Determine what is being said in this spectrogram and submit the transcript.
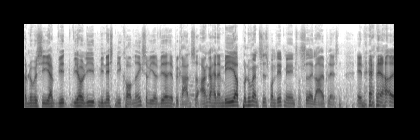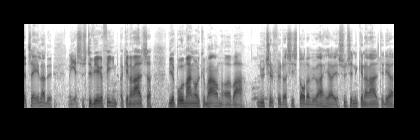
Jamen, nu vil jeg sige, ja, vi, vi, har jo lige, vi er næsten lige kommet, ikke? så vi er ved at begrænse. Anker han er mere, på nuværende tidspunkt lidt mere interesseret i legepladsen, end han er af talerne. Men jeg synes, det virker fint, og generelt så, vi har boet mange år i København, og var nytilflyttere sidste år, da vi var her. Jeg synes egentlig generelt, det der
